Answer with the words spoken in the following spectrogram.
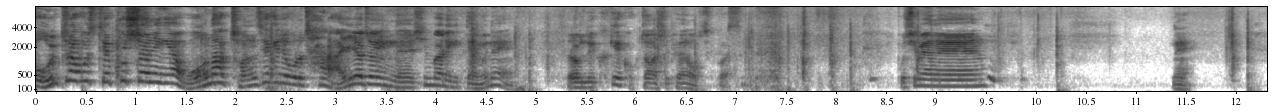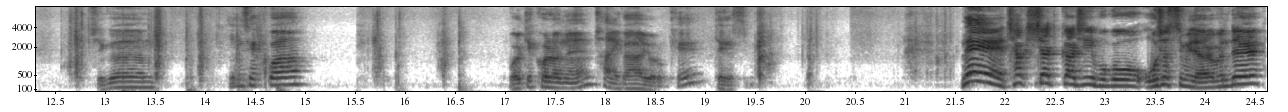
뭐 울트라 부스트의 쿠셔닝이야 워낙 전 세계적으로 잘 알려져 있는 신발이기 때문에 여러분들이 크게 걱정하실 필요는 없을 것 같습니다. 보시면은 네 지금 흰색과 멀티컬러는 차이가 이렇게 되겠습니다. 네, 착샷까지 보고 오셨습니다, 여러분들.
